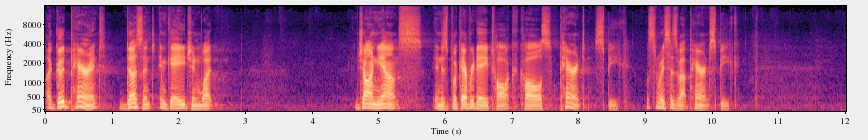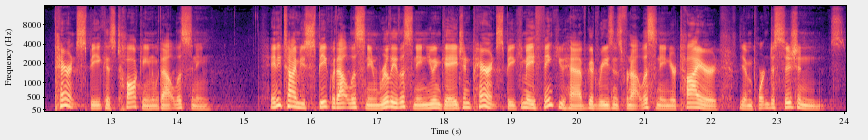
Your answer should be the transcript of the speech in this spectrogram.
A good parent doesn't engage in what John Younts in his book Everyday Talk calls parent speak. Listen to what he says about parent speak. Parent speak is talking without listening. Anytime you speak without listening, really listening, you engage in parent speak. You may think you have good reasons for not listening. You're tired. You have important decisions,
